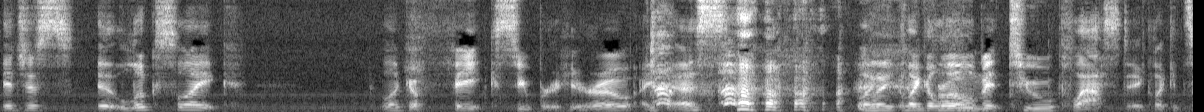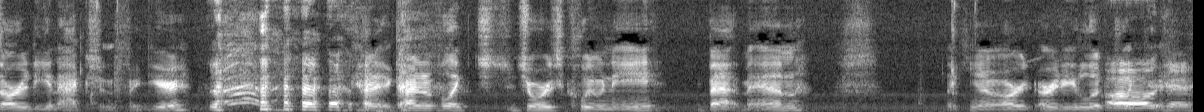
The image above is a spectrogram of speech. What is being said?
it just it looks like like a fake superhero, I guess. like Like like, a little bit too plastic, like it's already an action figure. kind of kind of like George Clooney, Batman. Like you know, already, looked oh, like okay.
